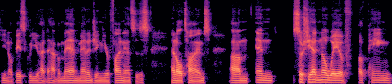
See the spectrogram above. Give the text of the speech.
you know basically you had to have a man managing your finances at all times. Um, and so she had no way of of paying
